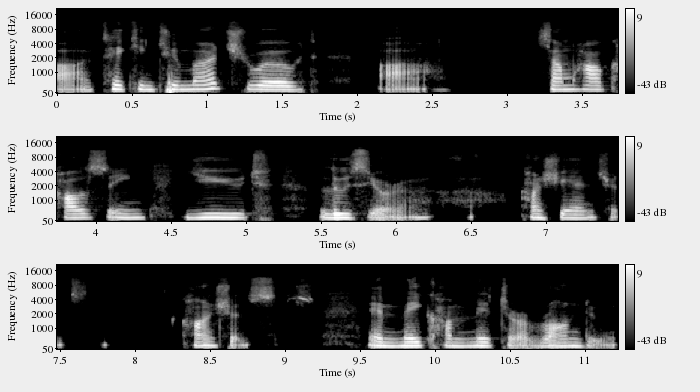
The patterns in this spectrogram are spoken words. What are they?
uh, taking too much will uh, somehow causing you to lose your uh, conscience, conscience and may commit a wrongdoing.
